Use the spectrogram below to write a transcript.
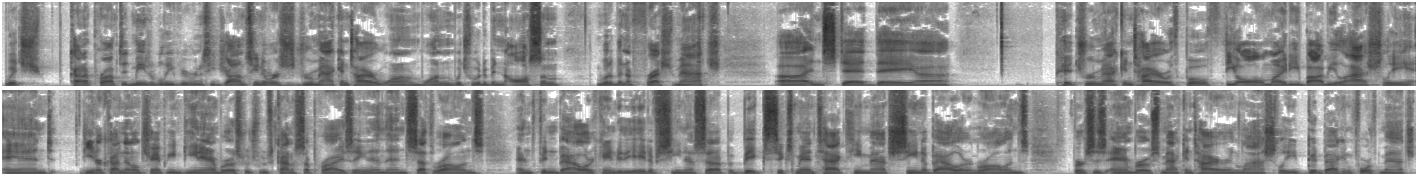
which kind of prompted me to believe we were going to see John Cena versus Drew McIntyre one on one, which would have been awesome would have been a fresh match. Uh, instead, they uh, pit Drew McIntyre with both the almighty Bobby Lashley and the Intercontinental Champion Dean Ambrose, which was kind of surprising. And then Seth Rollins and Finn Balor came to the aid of Cena, set up a big six man tag team match Cena, Balor, and Rollins versus Ambrose, McIntyre, and Lashley. Good back and forth match.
